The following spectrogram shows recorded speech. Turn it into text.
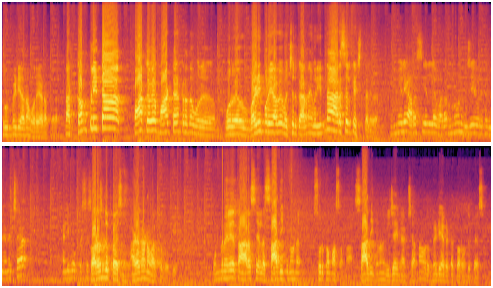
த்ரூ மீடியா தான் உரையாட போறேன் நான் கம்ப்ளீட்டா பார்க்கவே மாட்டேன்றத ஒரு ஒரு வழிமுறையாவே வச்சிருக்காருன்னா இவர் என்ன அரசியல் கட்சி தலைவர்? உண்மையிலே அரசியலில் வளரணும்னு விஜய் அவர்கள் நினைச்சா கண்டிப்பாக ப்ரெஸ் தொடர்ந்து பேசணும். அழகான வார்த்தை போக்கி உண்மையிலேயே தான் அரசியலில் சாதிக்கணும்னு சுருக்கமாக சொன்னான் சாதிக்கணும்னு விஜய் நினச்சார்னா அவர் மீடியா கிட்ட தொடர்ந்து பேசணும்.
